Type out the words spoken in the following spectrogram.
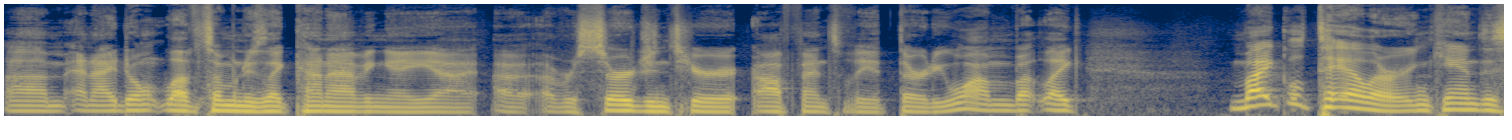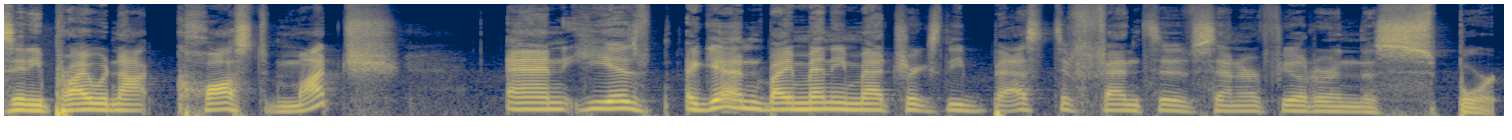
Um, and I don't love someone who's like kind of having uh, a a resurgence here offensively at 31, but like Michael Taylor in Kansas City probably would not cost much. And he is, again, by many metrics, the best defensive center fielder in the sport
